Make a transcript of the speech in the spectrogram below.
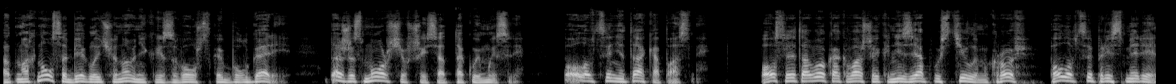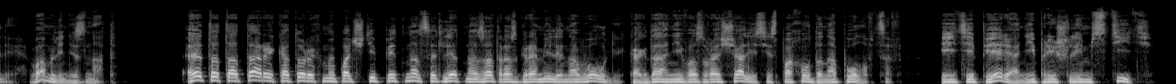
Отмахнулся беглый чиновник из Волжской Булгарии, даже сморщившись от такой мысли. Половцы не так опасны. После того, как ваши князья пустил им кровь, половцы присмирели, вам ли не знат? Это татары, которых мы почти пятнадцать лет назад разгромили на Волге, когда они возвращались из похода на половцев. И теперь они пришли мстить.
